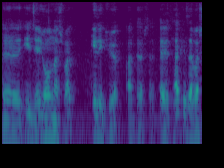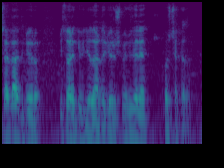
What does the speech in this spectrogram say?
e, iyice yoğunlaşmak gerekiyor arkadaşlar. Evet herkese başarılar diliyorum. Bir sonraki videolarda görüşmek üzere. Hoşçakalın.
